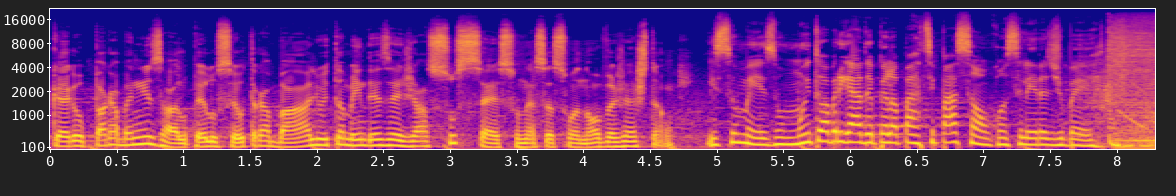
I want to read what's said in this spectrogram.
quero parabenizá-lo pelo seu trabalho e também desejar sucesso nessa sua nova gestão. Isso mesmo. Muito obrigada pela participação, conselheira Gilberto.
